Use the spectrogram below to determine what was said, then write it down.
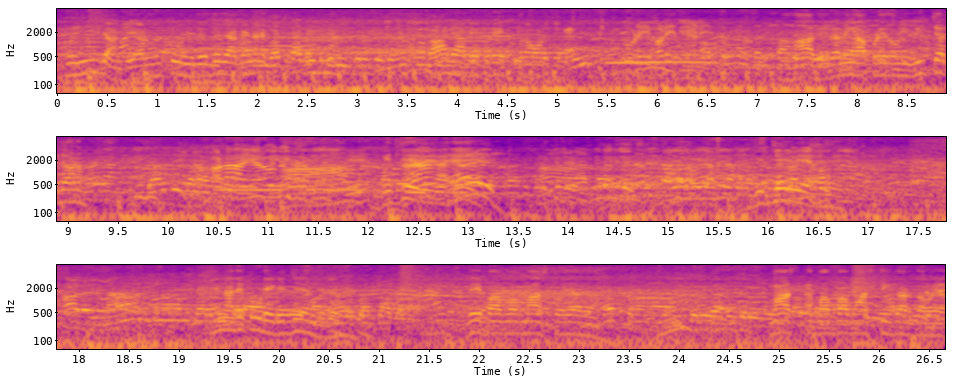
ਖੁਸ਼ੀ ਜਾਂਦੇ ਆ ਨੂੰ ਧੂਮ ਦੇ ਉੱਤੇ ਜਾ ਕੇ ਇਹਨਾਂ ਨੇ ਗੱਤਕਾ ਖੇਡਣਾ ਗਾਂ ਜਾ ਕੇ ਪਰੇ ਗਰਾਊਂਡ 'ਚ ਘੋੜੇ ਬੜੇ ਸਿਆਣੇ। ਹਾਂ ਦੇ ਰਵੀ ਆਪਣੇ ਤੋਂ ਹੀ ਵਿਚਰ ਜਾਣ। ਖੜਾ ਯਾਰ ਉਹ ਹਾਂ ਗਿੱਜੇ ਨੇ ਆ ਇਹ ਗਿੱਜੇ ਵੀ ਆ ਇਹ ਇਹਨਾਂ ਦੇ ਘੋੜੇ ਖਿੱਚੇ ਜਾਂਦੇ ਨੇ ਦੇ ਬਾਬਾ ਮਸਤ ਹੋਇਆ ਮਸਤ ਬਾਬਾ ਮਸਤੀ ਕਰਦਾ ਹੋਇਆ।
